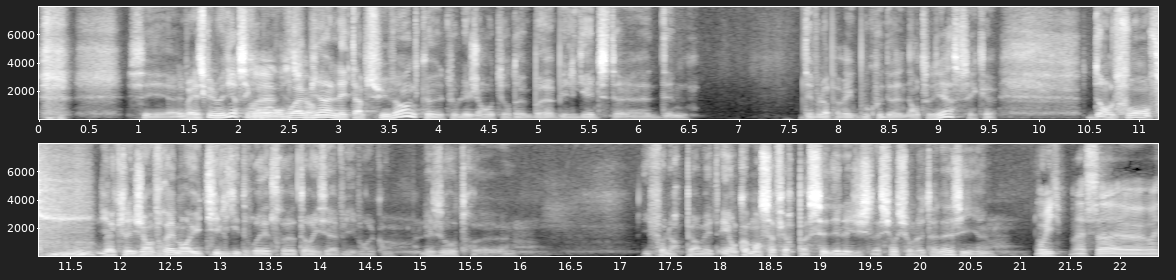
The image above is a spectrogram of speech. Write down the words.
vous voyez ce que je veux dire? C'est qu'on voit bien l'étape suivante que tous les gens autour de Bill Gates développent avec beaucoup d'enthousiasme, c'est que dans le fond, il n'y a que les gens vraiment utiles qui devraient être autorisés à vivre. Les autres, euh, il faut leur permettre. Et on commence à faire passer des législations sur l'euthanasie. Hein. Oui, bah ça, euh, oui.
